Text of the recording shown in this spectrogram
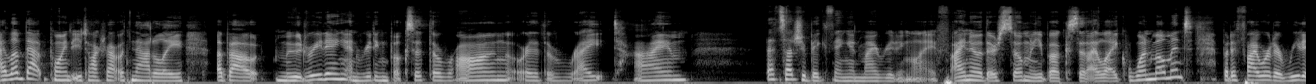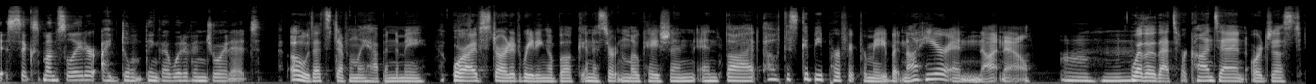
I love that point that you talked about with Natalie about mood reading and reading books at the wrong or the right time. That's such a big thing in my reading life. I know there's so many books that I like one moment, but if I were to read it six months later, I don't think I would have enjoyed it. Oh, that's definitely happened to me. Or I've started reading a book in a certain location and thought, oh, this could be perfect for me, but not here and not now. Mm-hmm. Whether that's for content or just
